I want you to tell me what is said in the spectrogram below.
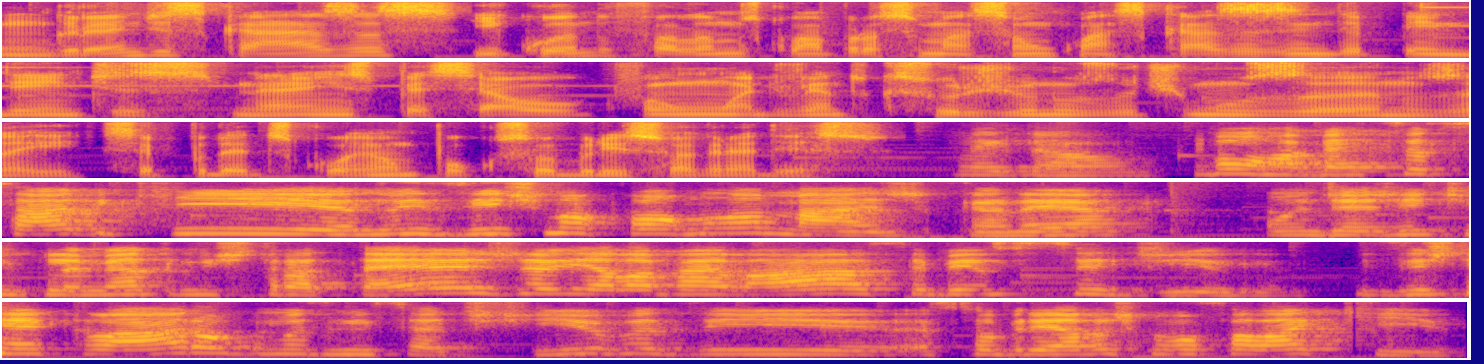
com grandes casas e quando falamos com aproximação com as casas independentes, né? Em especial, foi um advento que surgiu nos últimos anos aí. Se você puder discorrer um pouco sobre isso, eu agradeço. Legal. Bom, Roberto, você sabe que não existe uma fórmula mágica, né? Onde a gente implementa uma estratégia e ela vai lá ser bem sucedida. Existem, é claro, algumas iniciativas e é sobre elas que eu vou falar aqui.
